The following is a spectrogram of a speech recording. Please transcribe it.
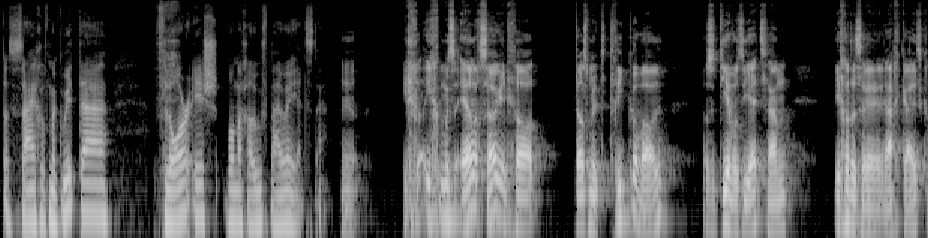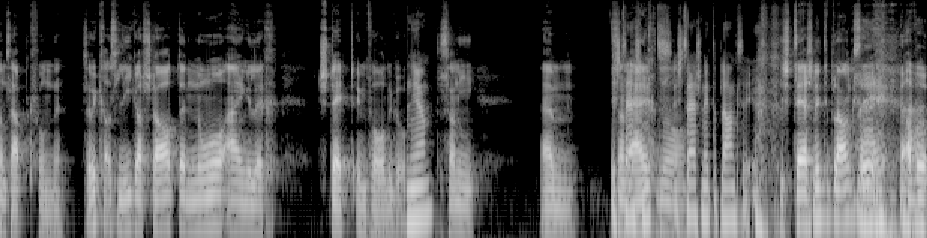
dass es eigentlich auf einem guten Floor ist, wo man kann aufbauen kann jetzt. Ja. Ich, ich muss ehrlich sagen, ich habe das mit Trikotwahl, also die, die sie jetzt haben, ich habe das ein recht geiles Konzept gefunden. So wirklich als Liga starten, nur eigentlich die Städte im Vordergrund. Ja. Das habe ich. Ähm, das Ist zuerst, nicht, noch- ist zuerst nicht der Plan gewesen. ist zuerst nicht der Plan gesehen, aber,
